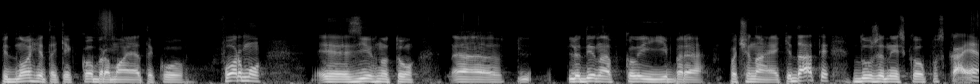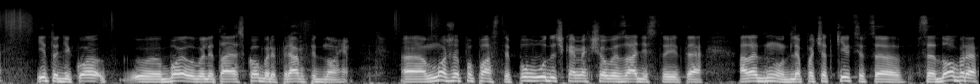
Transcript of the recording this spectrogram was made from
під ноги, так як кобра має таку форму е, зігнуту. Е, Людина, коли її бере, починає кидати, дуже низько опускає, і тоді е, бойл вилітає з кобри прямо під ноги. Може попасти по вудочкам, якщо ви ззаді стоїте. Але ну, для початківців це все добре.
